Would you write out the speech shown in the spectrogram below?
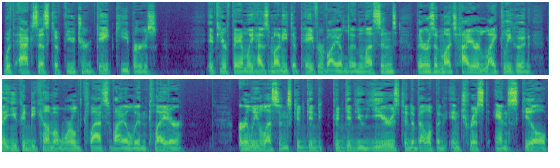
with access to future gatekeepers. If your family has money to pay for violin lessons, there is a much higher likelihood that you could become a world class violin player. Early lessons could, give, could give you years to develop an interest and skill,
